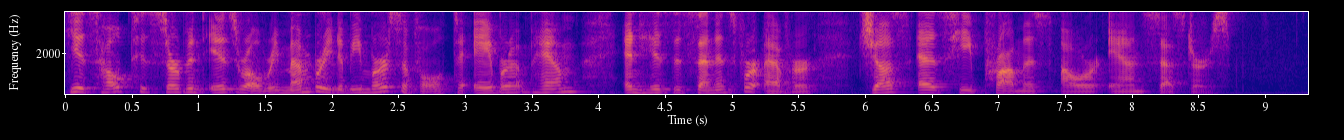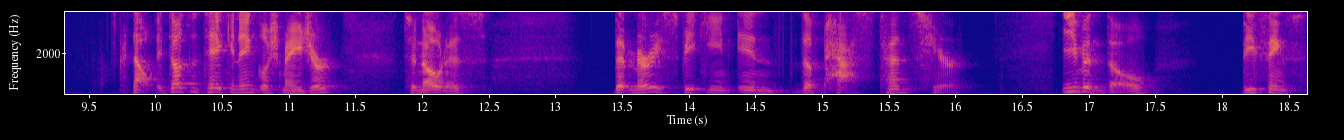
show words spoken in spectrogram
He has helped his servant Israel, remembering to be merciful to Abraham and his descendants forever, just as he promised our ancestors. Now, it doesn't take an English major to notice that Mary's speaking in the past tense here, even though these things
